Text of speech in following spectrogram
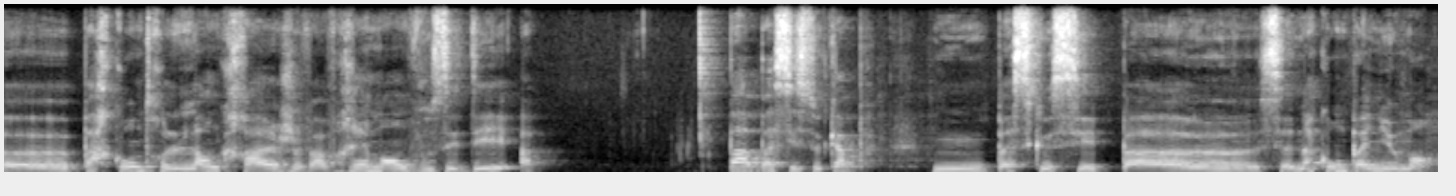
Euh, par contre, l'ancrage va vraiment vous aider à pas passer ce cap hmm, parce que c'est pas euh, c'est un accompagnement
